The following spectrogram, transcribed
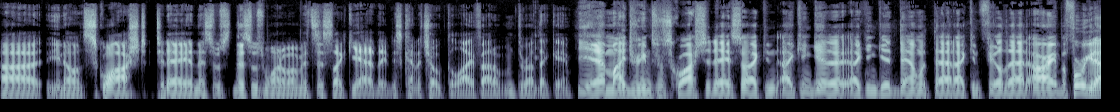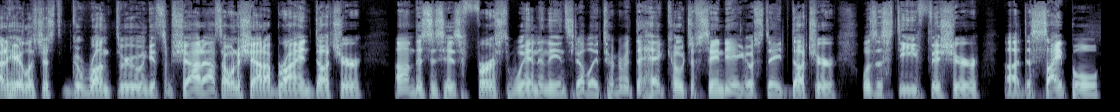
uh, you know, squashed today, and this was this was one of them. It's just like, yeah, they just kind of choked the life out of them throughout that game. Yeah, my dreams were squashed today, so I can I can get a I can get down with that. I can feel that. All right, before we get out of here, let's just run through and get some shout outs. I want to shout out Brian Dutcher. Um, this is his first win in the NCAA tournament, the head coach of San Diego State. Dutcher was a Steve Fisher uh, disciple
